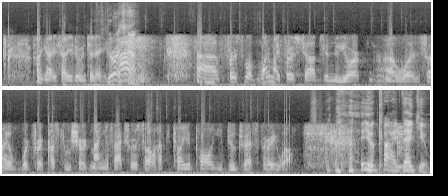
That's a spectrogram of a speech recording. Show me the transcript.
Hi guys, how you doing today? Good, right, Scott. Uh, first of all, one of my first jobs in New York uh, was I worked for a custom shirt manufacturer. So I'll have to tell you, Paul, you do dress very well. You're kind. Thank you.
